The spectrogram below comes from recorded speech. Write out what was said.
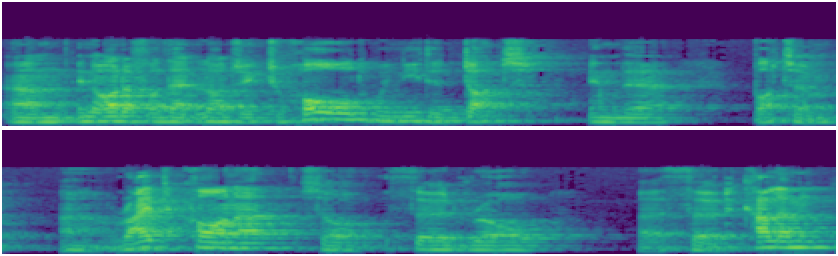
um, in order for that logic to hold, we need a dot in the bottom uh, right corner, so third row, uh, third column,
